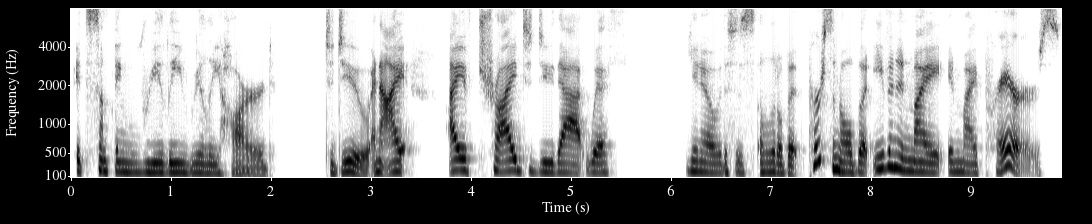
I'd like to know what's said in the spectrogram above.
it's something really, really hard to do. And I, I have tried to do that with, you know, this is a little bit personal, but even in my, in my prayers,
